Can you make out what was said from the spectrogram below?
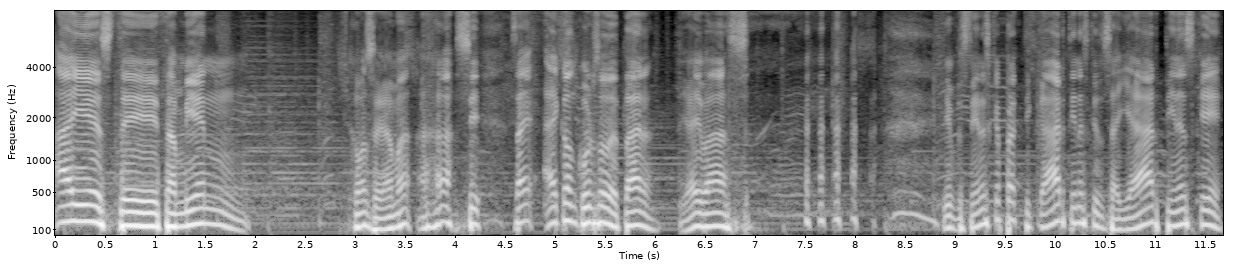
hay este también, ¿cómo se llama? Ajá, sí, hay concurso de tal, y ahí vas. y pues tienes que practicar, tienes que ensayar, tienes que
